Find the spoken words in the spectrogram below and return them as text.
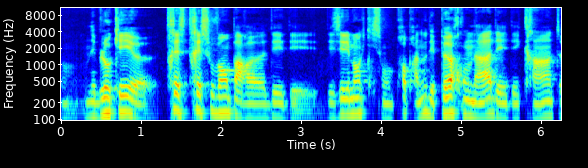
on, est bloqué très très souvent par des, éléments qui sont propres à nous, des peurs qu'on a, des, craintes,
